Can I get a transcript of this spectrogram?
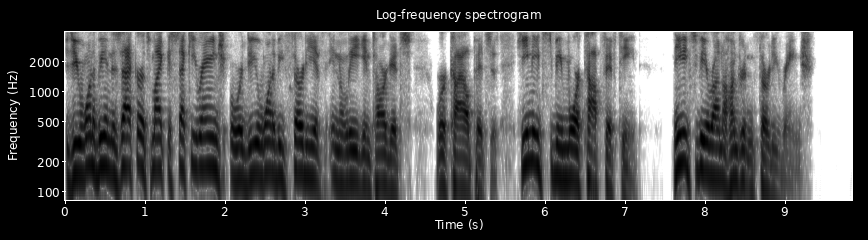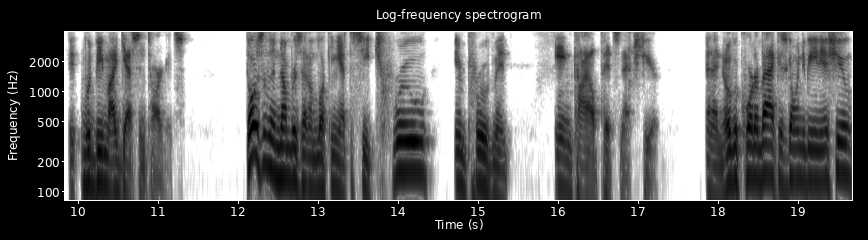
do you want to be in the Zach Ertz, Mike Gesicki range, or do you want to be 30th in the league in targets where Kyle Pitts is? He needs to be more top 15. He needs to be around 130 range. It would be my guess in targets. Those are the numbers that I'm looking at to see true improvement in Kyle Pitts next year. And I know the quarterback is going to be an issue,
